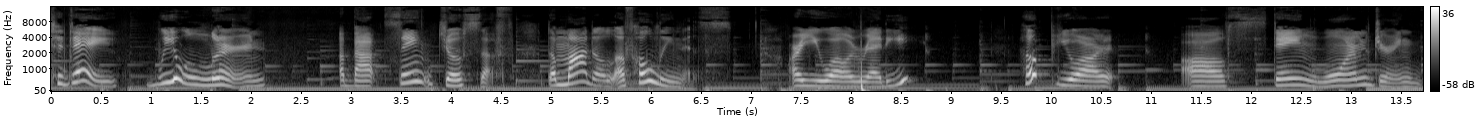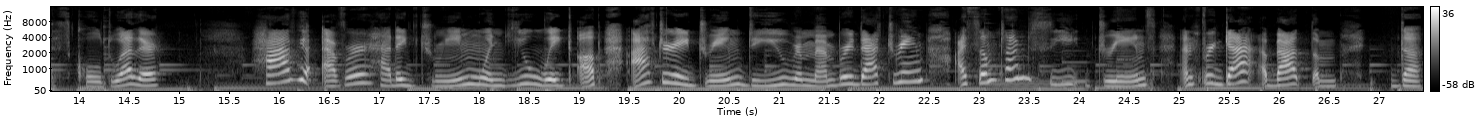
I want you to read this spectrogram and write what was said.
Today, we will learn about St. Joseph, the model of holiness. Are you all ready? Hope you are all staying warm during this cold weather. Have you ever had a dream when you wake up after a dream? Do you remember that dream? I sometimes see dreams and forget about them. The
